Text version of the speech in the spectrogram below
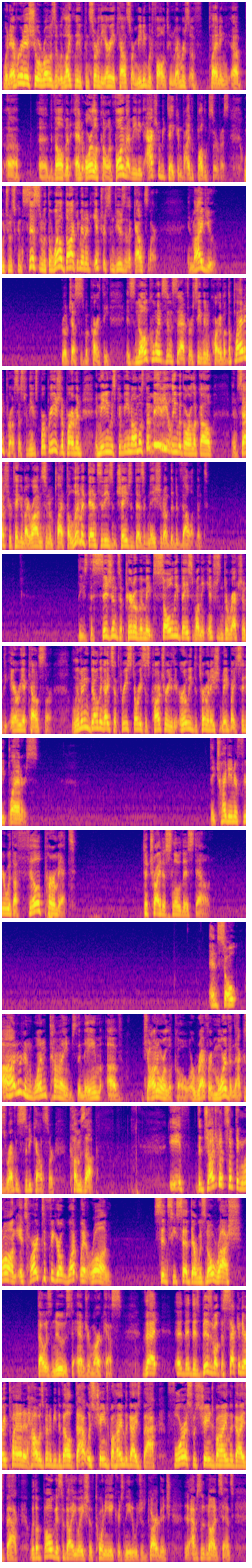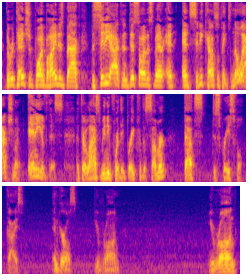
Whenever an issue arose that would likely have concerned the area council, a meeting would follow between members of planning uh, uh, uh, development and Orlikow, and following that meeting, action would be taken by the public service, which was consistent with the well documented interests and views of the councillor. In my view, wrote Justice McCarthy, it's no coincidence that after receiving an inquiry about the planning process from the expropriation department, a meeting was convened almost immediately with Orlikow, and steps were taken by Robinson and Platt to limit densities and change the designation of the development. These decisions appear to have been made solely based upon the interest and direction of the area councilor. Limiting building heights to three stories is contrary to the early determination made by city planners. They try to interfere with a fill permit to try to slow this down. And so 101 times the name of John Orlikow, or reference more than that, because reference city councilor, comes up. If the judge got something wrong, it's hard to figure out what went wrong since he said there was no rush. That was news to Andrew Marquess. That uh, this business about the secondary plan and how it was going to be developed, that was changed behind the guy's back. Forest was changed behind the guy's back with a bogus evaluation of 20 acres needed, which was garbage, absolute nonsense. The retention pond behind his back, the city acted in a dishonest manner, and, and city council takes no action on any of this at their last meeting before they break for the summer. That's disgraceful, guys and girls. You're wrong. You're wrong.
